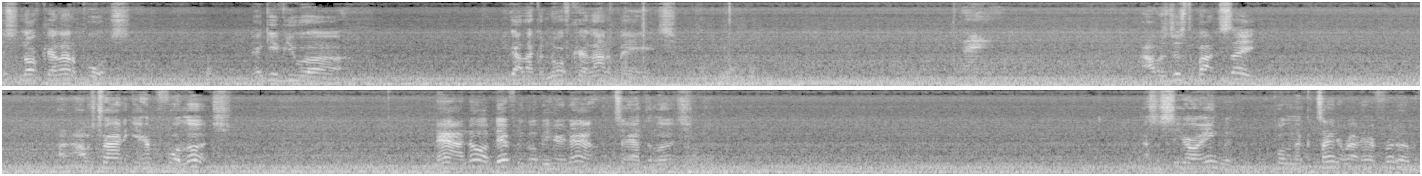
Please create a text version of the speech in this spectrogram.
This is North Carolina ports. They give you uh you got like a North Carolina badge. I was just about to say I, I was trying to get here before lunch. Now I know I'm definitely gonna be here now until after lunch. That's a CR England pulling a container right there in front of me.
